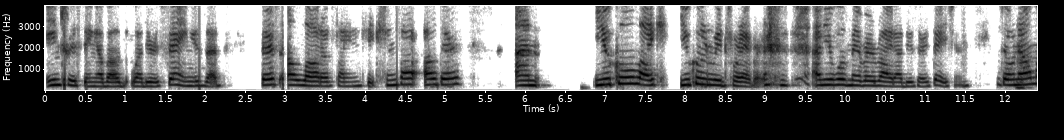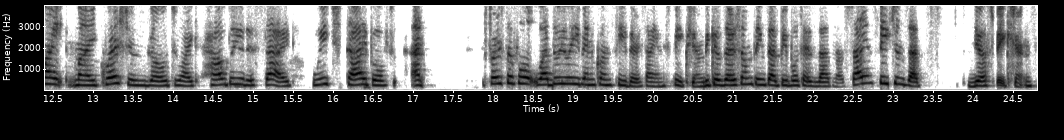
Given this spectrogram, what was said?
interesting about what you're saying is that there's a lot of science fictions out, out there and you could like you could read forever and you will never write a dissertation. So now my my questions go to like how do you decide which type of and first of all what do you even consider science fiction? Because there are some things that people says that no science fictions that's just fictions.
